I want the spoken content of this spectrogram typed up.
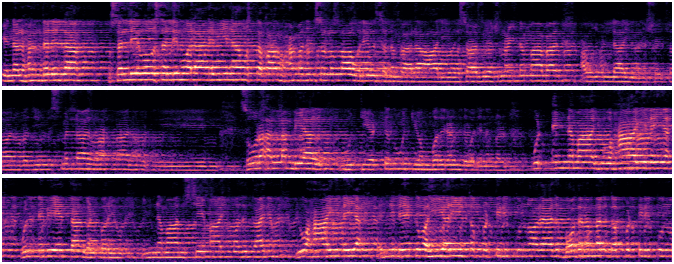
إن الحمد لله أصلي وأسلم على نبينا مصطفى محمد صلى الله عليه وسلم وعلى آله وصحبه أجمعين أما بعد أعوذ بالله من الشيطان الرجيم بسم الله الرحمن الرحيم സൂറ അല്ലംബിയ നൂറ്റിയെട്ട് നൂറ്റി ഒമ്പത് രണ്ട് വചനങ്ങൾ പുൽ ഇന്നമാ യുഹായിലയ പുൽ നബിയെ താങ്കൾ പറയൂ ഇന്നമാ നിശ്ചയമായും അത് കാര്യം യുഹായിലയ എന്നിലേക്ക് വഹി അറിയിക്കപ്പെട്ടിരിക്കുന്നു അതായത് ബോധനം നൽകപ്പെട്ടിരിക്കുന്നു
